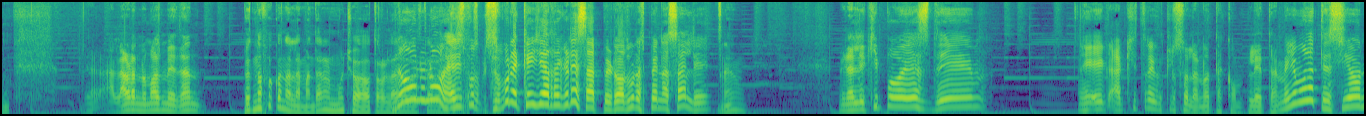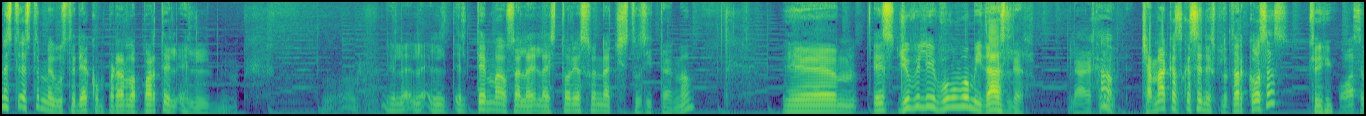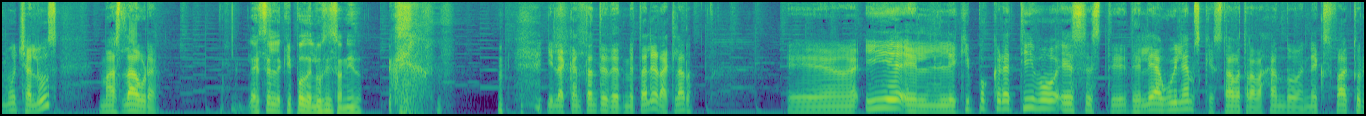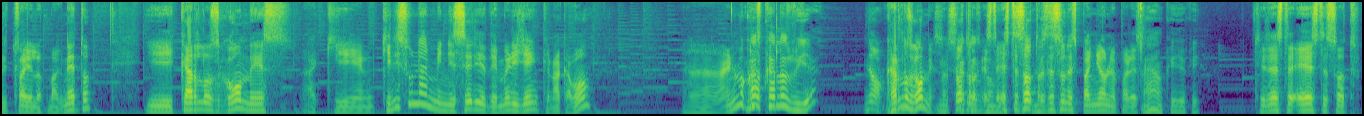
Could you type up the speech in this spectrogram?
A Laura nomás me dan Pues no fue cuando la mandaron mucho a otro lado. no, no, no, es se supone que ella regresa, pero a duras penas sale. Ah, Mira, el equipo es de... eh, aquí traigo incluso la nota completa. Me llamó la atención, este, este me gustaría comprarlo. Aparte, el, el, el- el- el tema, o sea, la, la historia suena chistosita, ¿no? Eh, es Jubilee, Boom Boom y Dazzler. La, Ah. Chamacas que hacen explotar cosas Sí, o hace mucha luz, más Laura. es el equipo de luz y sonido. Y la cantante de metalera, claro. Eh, y el equipo creativo es este de Lea Williams, que estaba trabajando en X Factor y Trial of Magneto. Y Carlos Gómez, a quien, quien hizo una miniserie de Mary Jane que no acabó. Ah, no, me ¿No acuerdo- Carlos Villa? no, Carlos Gómez. No es es otro. Carlos Este, este es otro. Este es un español, me parece. Ah, ok, ok. Sí, este, este es otro.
